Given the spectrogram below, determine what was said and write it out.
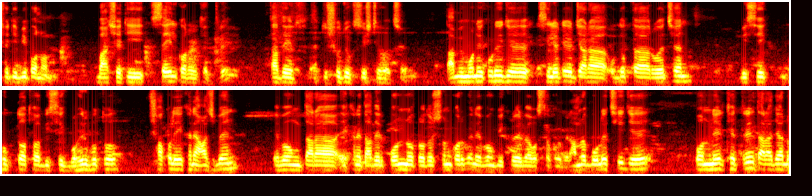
সেটি বিপণন। বা সেটি সেল করার ক্ষেত্রে তাদের একটি সুযোগ সৃষ্টি হচ্ছে আমি মনে করি যে সিলেটের যারা উদ্যোক্তা রয়েছেন, বিসিক ভুক্ত অথবা বিসিক বহির্ভূত, সকলে এখানে আসবেন এবং তারা এখানে তাদের পণ্য প্রদর্শন করবেন এবং বিক্রয়ের ব্যবস্থা করবেন। আমরা বলেছি যে পণ্যের ক্ষেত্রে তারা যেন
